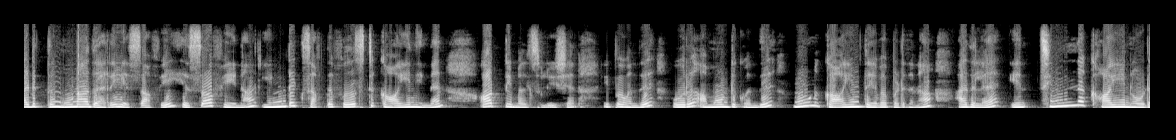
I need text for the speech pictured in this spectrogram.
அடுத்து மூணாவது அறை S of A S of ஏனா index of the first coin in an optimal solution இப்போ வந்து ஒரு அமௌண்ட்டுக்கு வந்து மூணு காயின் தேவைப்படுதுன்னா அதில் என் சின்ன காயினோட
